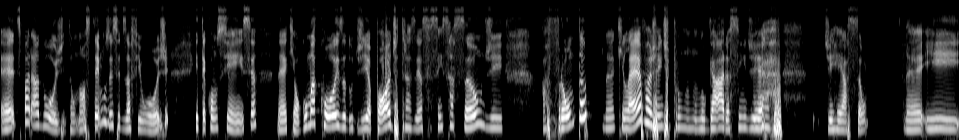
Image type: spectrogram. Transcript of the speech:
é disparado hoje. Então nós temos esse desafio hoje, e ter consciência, né, que alguma coisa do dia pode trazer essa sensação de afronta, né, que leva a gente para um lugar, assim, de de reação, né. E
